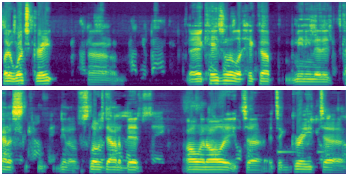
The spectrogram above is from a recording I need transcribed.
But it works great. Um, occasional little hiccup, meaning that it kind of, you know, slows down a bit. All in all, it's a it's a great uh,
